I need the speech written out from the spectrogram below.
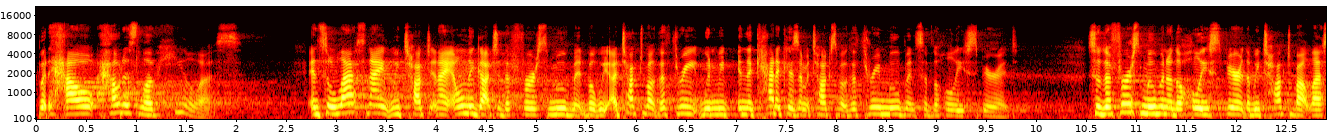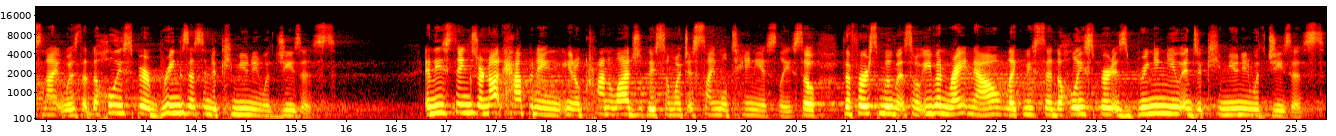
But how, how does love heal us? And so last night we talked, and I only got to the first movement, but we, I talked about the three, when we, in the catechism, it talks about the three movements of the Holy Spirit. So, the first movement of the Holy Spirit that we talked about last night was that the Holy Spirit brings us into communion with Jesus. And these things are not happening, you know, chronologically so much as simultaneously. So, the first movement, so even right now, like we said, the Holy Spirit is bringing you into communion with Jesus.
